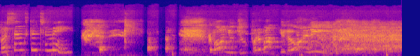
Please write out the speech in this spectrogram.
Well, sounds good to me. Come on, you two, put them up. You know what I need.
